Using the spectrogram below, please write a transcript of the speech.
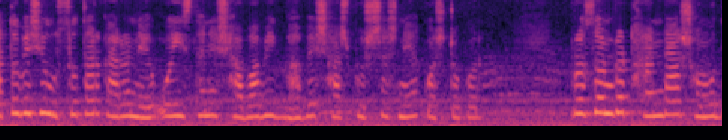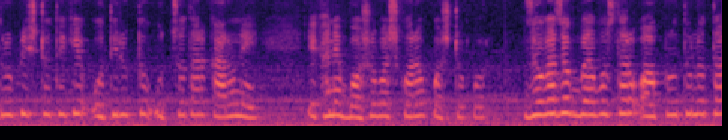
এত বেশি উচ্চতার কারণে ওই স্থানে স্বাভাবিকভাবে শ্বাস প্রশ্বাস নেওয়া কষ্টকর। প্রচণ্ড ঠান্ডা সমুদ্রপৃষ্ঠ থেকে অতিরিক্ত উচ্চতার কারণে এখানে বসবাস করাও কষ্টকর। যোগাযোগ ব্যবস্থার অপ্রতুলতা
